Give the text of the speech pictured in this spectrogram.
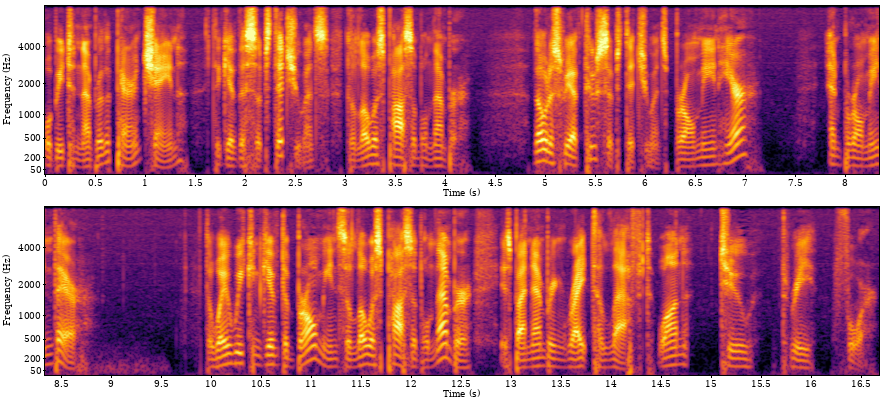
will be to number the parent chain to give the substituents the lowest possible number. Notice we have two substituents, bromine here and bromine there. The way we can give the bromines the lowest possible number is by numbering right to left. One, two, three, four.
